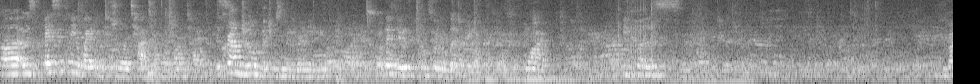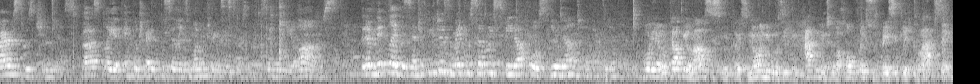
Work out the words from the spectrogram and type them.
Uh, it was basically a wave of digital attacks on the foreign type. The crown jewel of which was an Iranian nuclear What they did is some sort of religion. Why? Because virus was genius. Firstly, it infiltrated the facility's monitoring systems and disabled the alarms. Then it manipulated the centrifuges and made them suddenly speed up or slow down until it acted Oh yeah, without the alarm system in place, no one knew what was even happening until the whole place was basically collapsing.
